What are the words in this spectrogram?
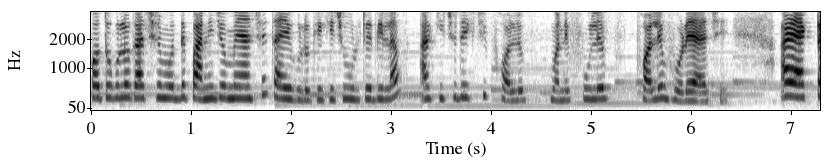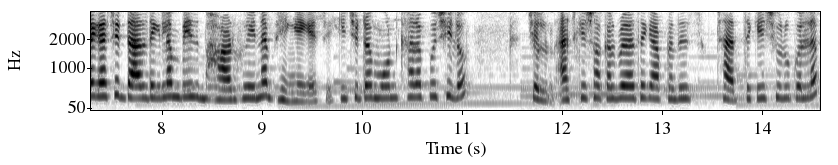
কতগুলো গাছের মধ্যে পানি জমে আছে, তাই ওগুলোকে কিছু উল্টে দিলাম। আর কিছু দেখছি ফলে মানে ফুলে, ফলে ভরে আছে। আর একটা গাছের ডাল দেখলাম, বেশ ভার হয়ে না ভেঙে গেছে। কিছুটা মন খারাপও ছিল। চলুন, আজকে সকালবেলা থেকে আপনাদের ছাদ থেকেই শুরু করলাম।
